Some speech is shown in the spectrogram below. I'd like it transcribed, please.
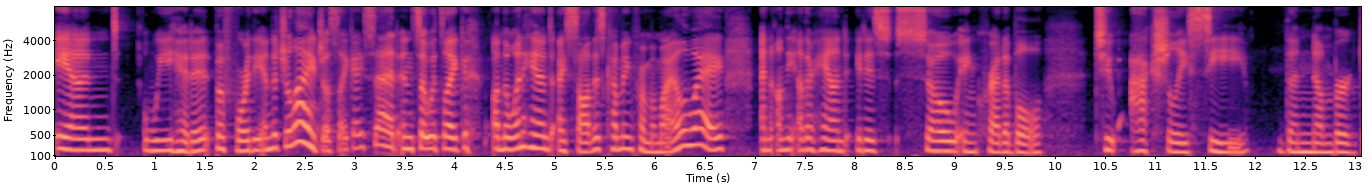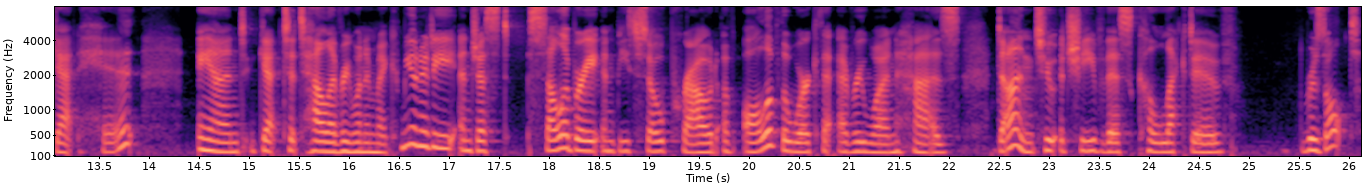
And we hit it before the end of July, just like I said. And so it's like, on the one hand, I saw this coming from a mile away. And on the other hand, it is so incredible to actually see the number get hit and get to tell everyone in my community and just celebrate and be so proud of all of the work that everyone has done to achieve this collective result.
